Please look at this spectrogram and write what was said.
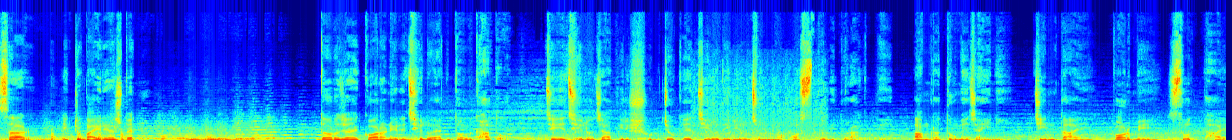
স্যার একটু বাইরে আসবেন? দরজায় কড়া নেড়েছিল একদল ঘাতক। চেয়েছিল জাতির সূর্যকে চিরদিনের জন্য অস্তমিত রাখতে। আমরা দমে যাইনি। চিন্তায় কর্মে শ্রদ্ধায়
